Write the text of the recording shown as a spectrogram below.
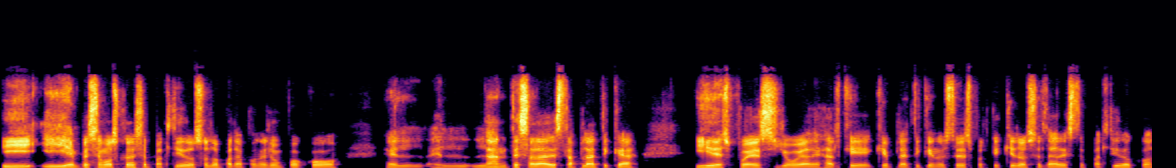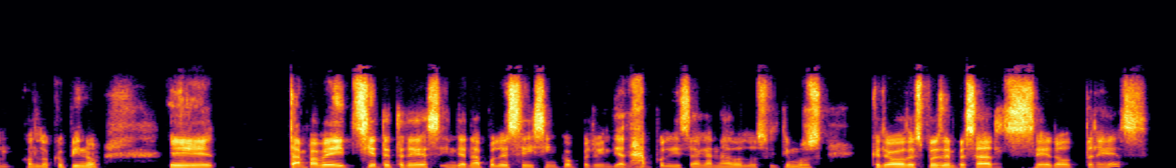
Y, empecemos con ese partido, solo para poner un poco la antesala de esta plática. Y después yo voy a dejar que, platiquen ustedes porque quiero cerrar este partido con, lo que opino. Eh, Tampa Bay 7-3, Indianapolis 6-5, pero Indianapolis ha ganado los últimos, creo, después de empezar 0-3,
